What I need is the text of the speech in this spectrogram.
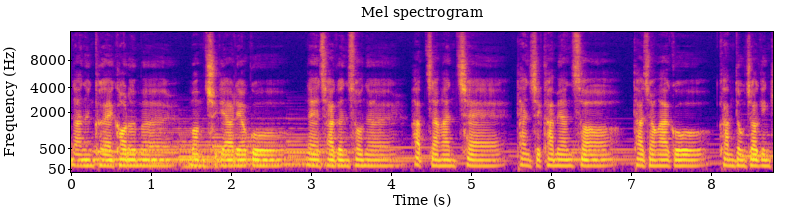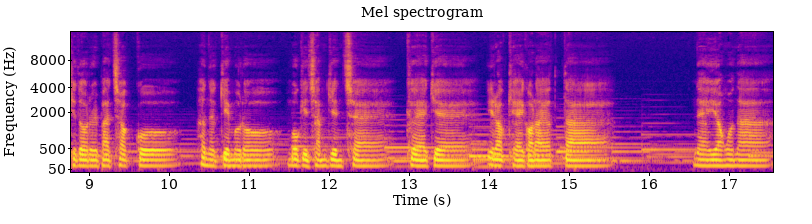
나는 그의 걸음을 멈추게 하려고 내 작은 손을 합장한 채 단식하면서 다정하고 감동적인 기도를 바쳤고 흐느낌으로 목이 잠긴 채 그에게 이렇게 애걸하였다. 내 영혼아,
